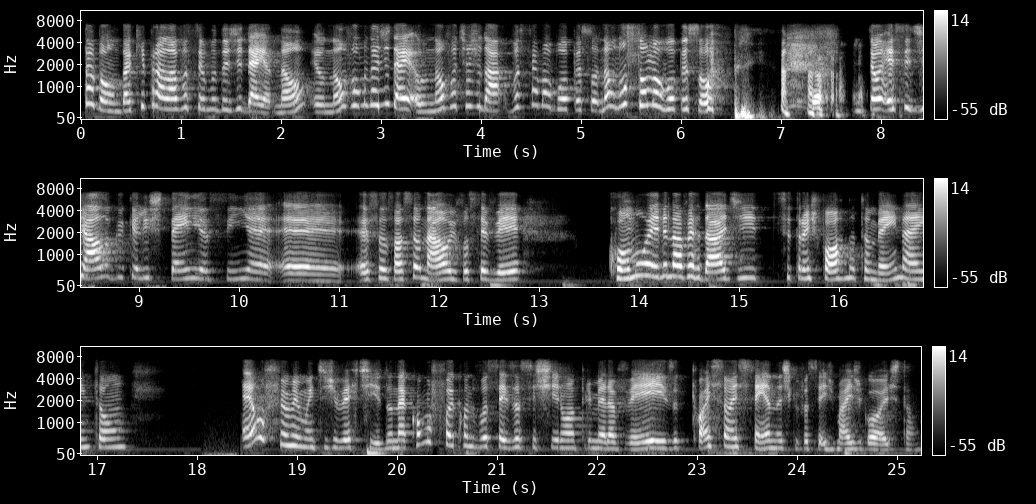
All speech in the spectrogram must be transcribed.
tá bom, daqui para lá você muda de ideia. Não, eu não vou mudar de ideia, eu não vou te ajudar. Você é uma boa pessoa. Não, não sou uma boa pessoa. então, esse diálogo que eles têm, assim, é, é, é, sensacional. E você vê como ele, na verdade, se transforma também, né? Então, é um filme muito divertido, né? Como foi quando vocês assistiram a primeira vez? Quais são as cenas que vocês mais gostam?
